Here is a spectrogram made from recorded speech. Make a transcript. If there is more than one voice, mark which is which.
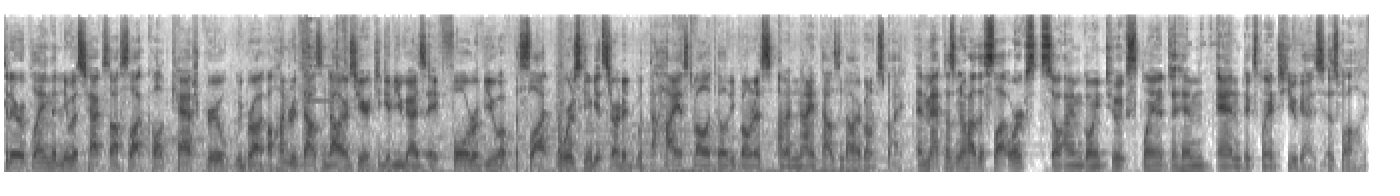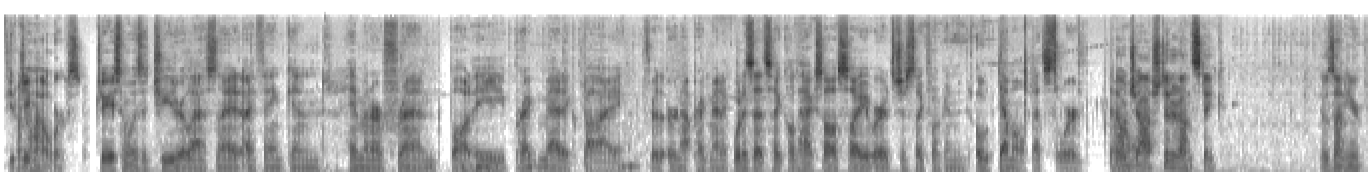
Speaker 1: Today we're playing the newest Hacksaw slot called Cash Crew. We brought $100,000 here to give you guys a full review of the slot, and we're just gonna get started with the highest volatility bonus on a $9,000 bonus buy. And Matt doesn't know how this slot works, so I'm going to explain it to him and explain it to you guys as well if you don't know how it works.
Speaker 2: Jason was a cheater last night, I think, and him and our friend bought a pragmatic buy for, the, or not pragmatic. What is that site called? Hacksaw site where it's just like fucking oh demo. That's the word. Demo.
Speaker 1: No, Josh did it on stake. It was on here.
